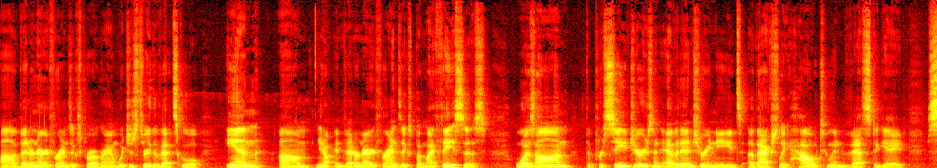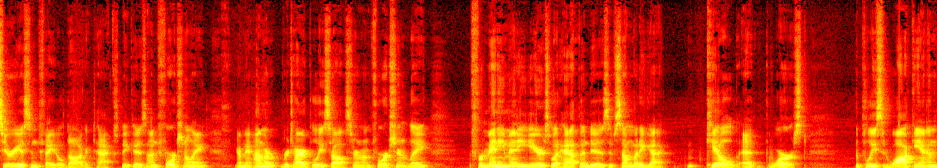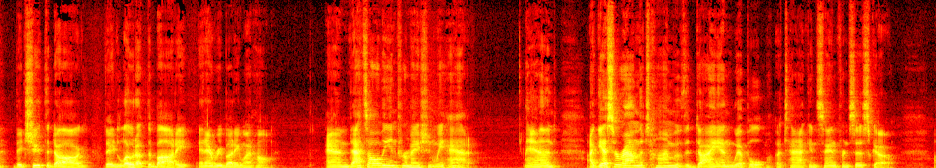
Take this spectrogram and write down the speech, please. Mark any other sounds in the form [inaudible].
uh, veterinary forensics program, which is through the vet school in, um, you know, in veterinary forensics. But my thesis was on the procedures and evidentiary needs of actually how to investigate serious and fatal dog attacks. Because unfortunately, I mean, I'm a retired police officer, and unfortunately, for many, many years, what happened is if somebody got killed at the worst, the police would walk in, they'd shoot the dog, they'd load up the body, and everybody went home. And that's all the information we had. And I guess around the time of the Diane Whipple attack in San Francisco,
